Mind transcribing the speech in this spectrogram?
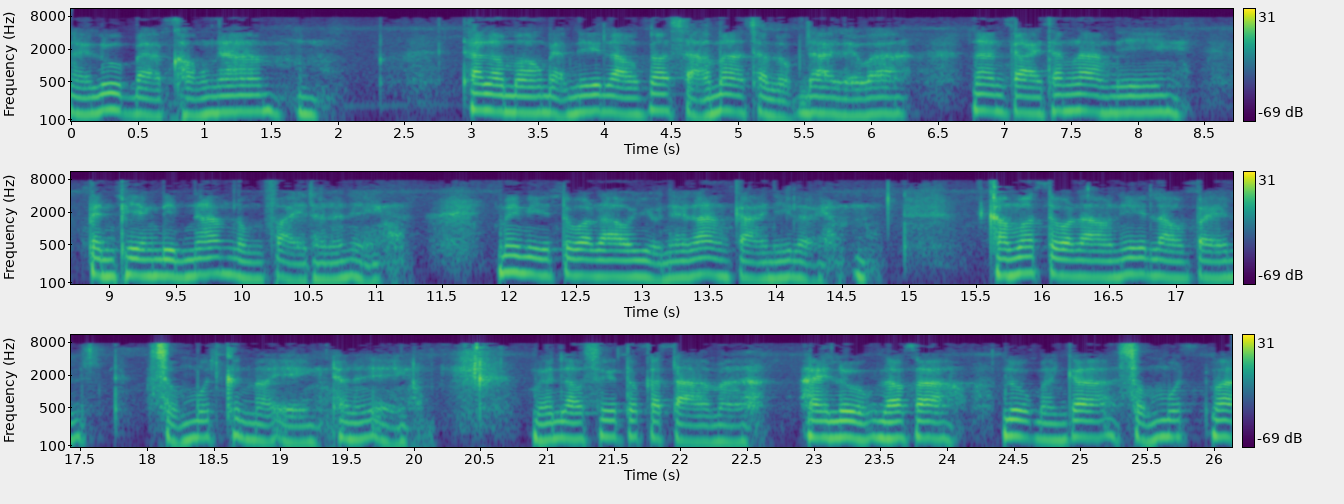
ในรูปแบบของน้ำถ้าเรามองแบบนี้เราก็สามารถสรุปได้เลยว่า ร่างกายทั้งร่างนี้ เป็นเพียงดินน้ำลมไฟเท่านั้นเอง ไม่มีตัวเราอยู่ในร่างกายนี้เลยคำว่าตัวเรานี้เราไปสมมุติขึ้นมาเอง เท่านั้นเอง เหมือนเราซื้อตุ๊กตามา ให้ลูกแล้วก็ลูกมันก็สมมุติว่า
